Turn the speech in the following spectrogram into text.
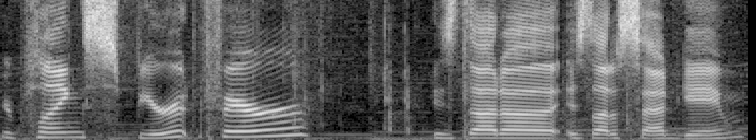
You're playing Spiritfarer? Is that a is that a sad game?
